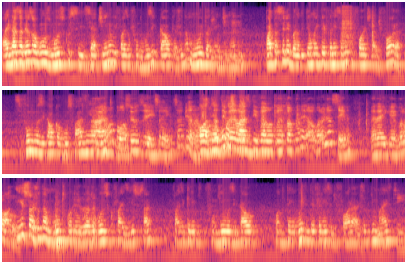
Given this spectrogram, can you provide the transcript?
Aí, graças a Deus, alguns músicos se, se atinam e faz um fundo musical, que ajuda muito a gente, né? Uhum. O pai tá celebrando e tem uma interferência muito forte lá de fora. Esse fundo musical que alguns fazem é Ah, é uma boa se eu dizer isso aí. Não sabia não. Ó, Quando tem eu tiver lá, coisas- se tiver alguma coisa tocando, eu- agora eu já sei, né? Pera aí, que agora eu Ó, vou... isso ajuda muito quando, Ajuda, quando né? o músico faz isso, sabe? Faz aquele fundinho musical quando tem muita interferência de fora, ajuda demais Sim.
